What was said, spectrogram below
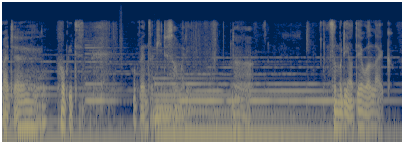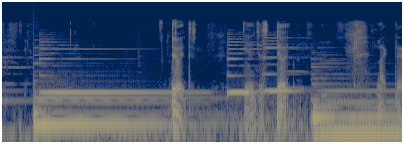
but uh, hope it opens a key to somebody. Uh, somebody out there will like do it. Yeah just do it. Like the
